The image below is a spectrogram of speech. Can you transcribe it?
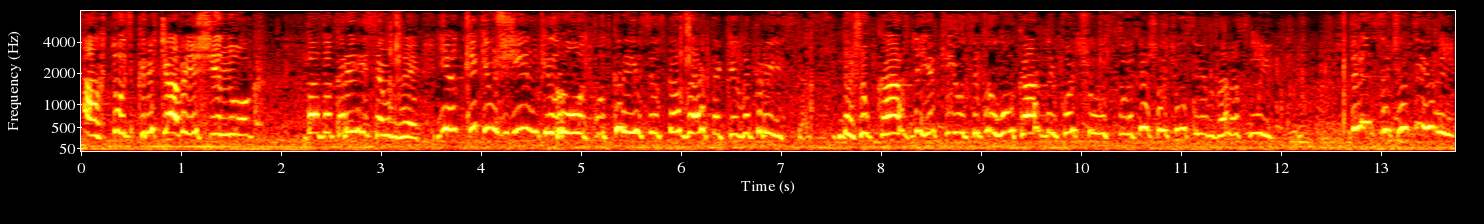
а хтось кричав і жінок. Да закрийся вже. Я тільки в жінки рот відкрився, сказав таки закрийся. Да щоб кожен, який оце кругом, кожен почувствує, те, що чувствує зараз ми. 34,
